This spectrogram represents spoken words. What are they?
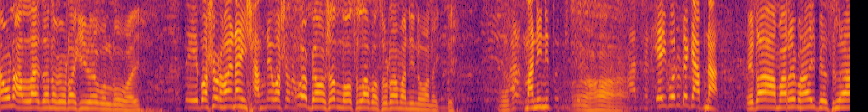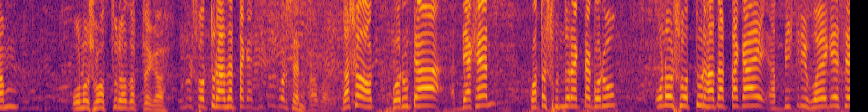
এখন আল্লাহ জানাবে ওটা কীভাবে বলব ভাই? তো এই বছর হয় নাই সামনে বছর ও ব্যবসার লস লাভ আছে ওটা মানি না অনেক মানি মানিনি তো হ্যাঁ হ্যাঁ। আচ্ছা এই গরুটা কি আপনার? এটা আমারে ভাই বেচলাম উনসত্তর হাজার টাকা। উনসত্তর হাজার টাকা বিক্রি করছেন। দর্শক গরুটা দেখেন কত সুন্দর একটা গরু। উনসত্তর হাজার টাকায় বিক্রি হয়ে গেছে।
